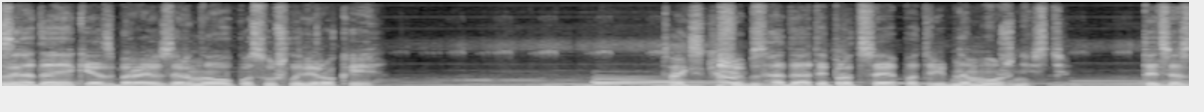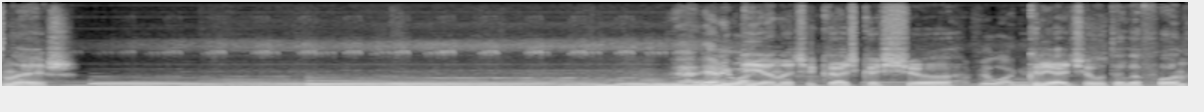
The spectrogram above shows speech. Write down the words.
Згадай, як я збираю зерно у посушливі роки. Щоб згадати про це, потрібна мужність. Ти це знаєш. Я наче качка, що кряче у телефон.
